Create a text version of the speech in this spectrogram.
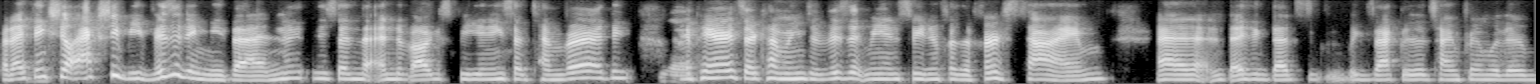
but I think she'll actually be visiting me then. You said the end of August, beginning September. I think yeah. my parents are coming to visit me in Sweden for the first time, and I think that's exactly the time frame where they're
